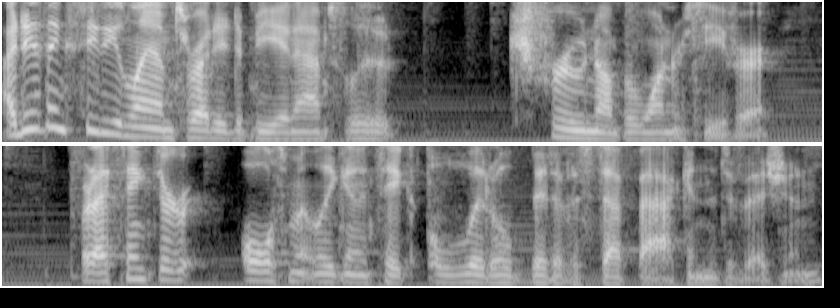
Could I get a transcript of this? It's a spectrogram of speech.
I do think CeeDee Lamb's ready to be an absolute, true number one receiver, but I think they're ultimately going to take a little bit of a step back in the division.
